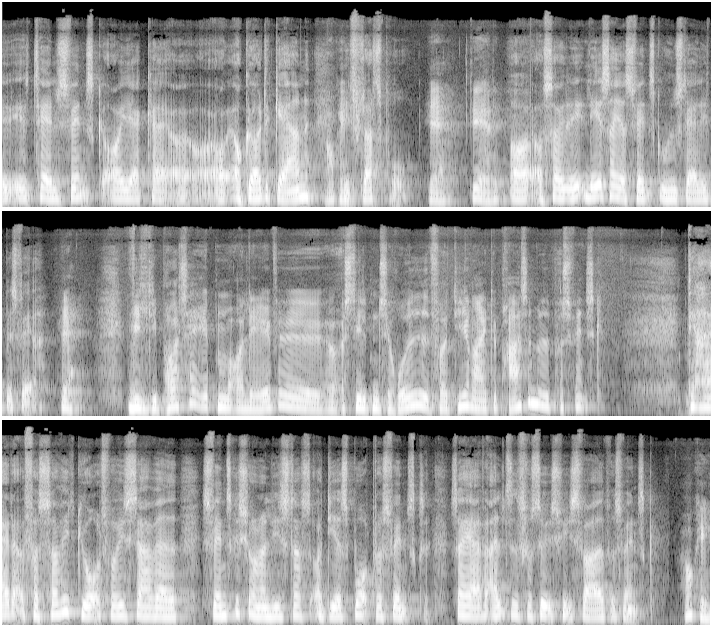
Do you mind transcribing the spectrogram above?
øh, tale svensk, og jeg kan og, og, og gøre det gerne. Okay. Et flot sprog. Ja, det er det. Og, og så læ- læser jeg svensk uden særligt besvær. Ja. Vil de påtage dem og lave øh, og stille dem til rådighed for direkte pressemøde på svensk? Det har jeg da for så vidt gjort, for hvis der har været svenske journalister, og de har spurgt på svensk, så har jeg altid forsøgsvis svaret på svensk. Okay,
